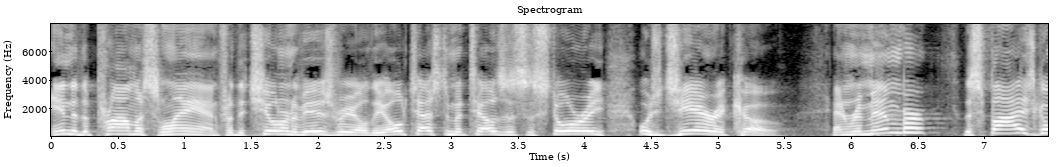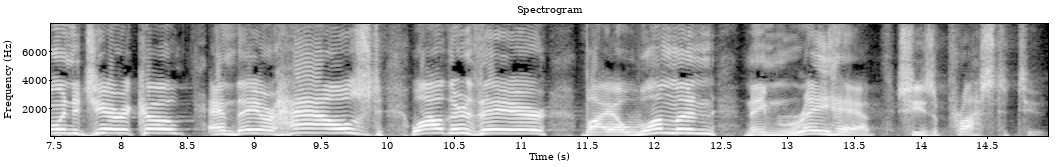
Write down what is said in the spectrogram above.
into the promised land for the children of Israel. The Old Testament tells us the story was Jericho. And remember, the spies go into Jericho and they are housed while they're there by a woman named Rahab. She's a prostitute.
